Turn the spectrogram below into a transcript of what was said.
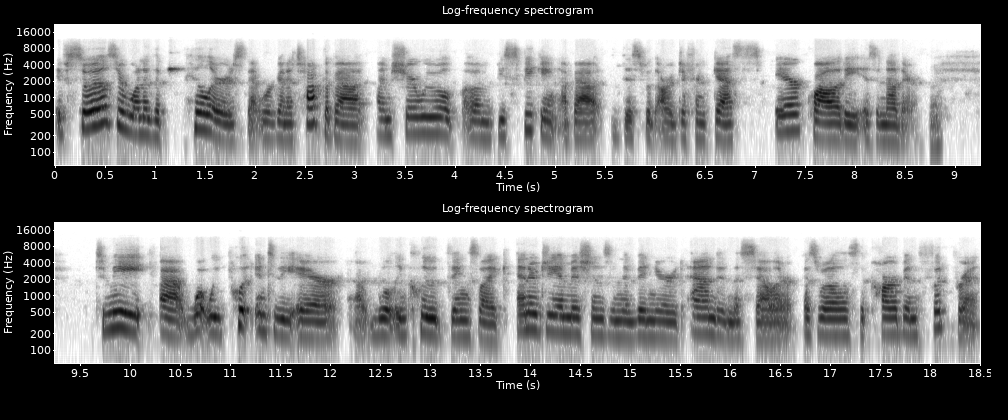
If soils are one of the pillars that we're going to talk about, I'm sure we will um, be speaking about this with our different guests. Air quality is another. To me, uh, what we put into the air uh, will include things like energy emissions in the vineyard and in the cellar, as well as the carbon footprint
